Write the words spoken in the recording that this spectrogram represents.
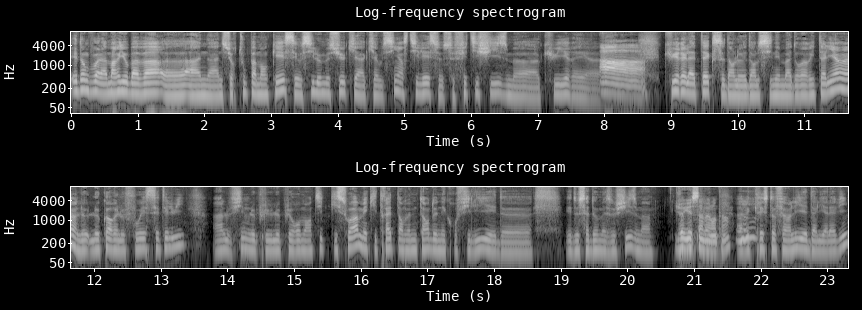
Et donc voilà, Mario Bava euh, à, à ne surtout pas manquer. C'est aussi le monsieur qui a, qui a aussi instillé ce, ce fétichisme euh, cuir et euh, Ah cuir et latex dans le dans le cinéma d'horreur italien. Le, le corps et le fouet, c'était lui. Hein, le film le plus le plus romantique qui soit, mais qui traite en même temps de nécrophilie et de et de sadomasochisme. Joyeux Avec, Saint-Valentin. euh, Avec Christopher Lee et Dalia Lavi.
